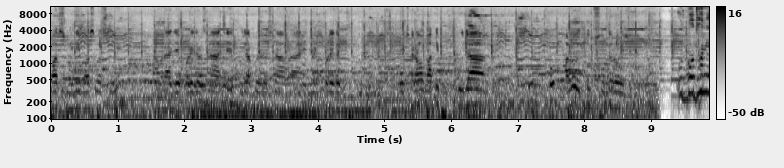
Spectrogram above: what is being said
বাস মিনি বাস বাস নিয়ে আমরা যে পরিদর্শনা আছে, পূজা পরিদর্শনা আমরা অ্যারেঞ্জমেন্ট করে দেবো। এছাড়াও বাকি পূজা খুব ভালো, খুব সুন্দর হয়েছে। উদ্বোধনী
